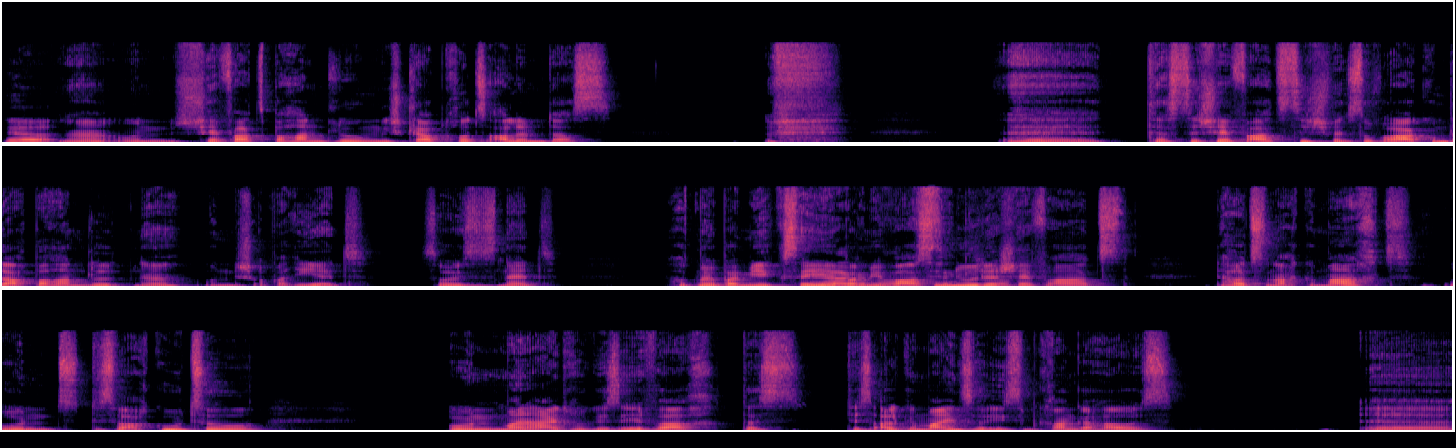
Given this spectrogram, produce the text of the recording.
ja. Ne? Und Chefarztbehandlung, ich glaube trotz allem, dass, äh, dass der Chefarzt dich, wenn es drauf ankommt, auch behandelt ne? und nicht operiert. So ist es nicht. Hat man bei mir gesehen, Ja, bei mir genau, war das es ja nur der auch. Chefarzt. Der hat es danach gemacht und das war auch gut so. Und mein Eindruck ist einfach, dass das allgemein so ist im Krankenhaus. Äh,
